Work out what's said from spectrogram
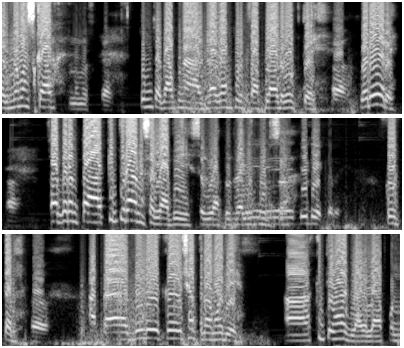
साहेब नमस्कार. नमस्कार. तुमच्यात आपण ड्रॅगन फ्रूटचा प्लॉट बघतोय. हा. बरोबर आहे? हा. साधारणतः किती रान सगळं आपली सगळं आपलं ड्रॅगन फ्रूटचं हे दीड एकर आहे. टोटल हो. आता दीड एक क्षेत्रामध्ये अं, किती भाग लावले आपण?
